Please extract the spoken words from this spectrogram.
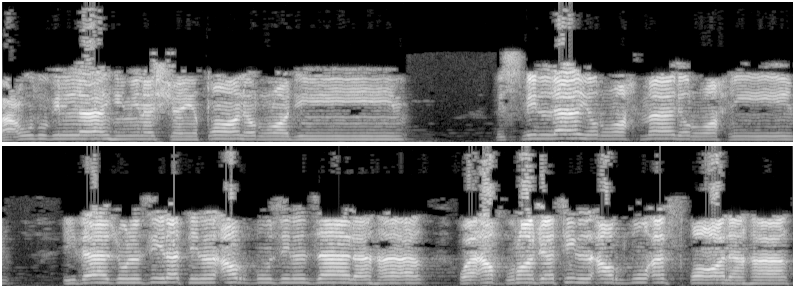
أعوذ بالله من الشيطان الرجيم. بسم الله الرحمن الرحيم. إذا زلزلت الأرض زلزالها وأخرجت الأرض أثقالها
